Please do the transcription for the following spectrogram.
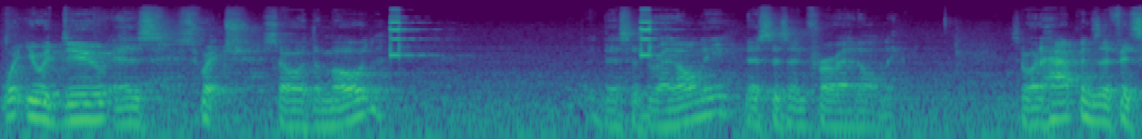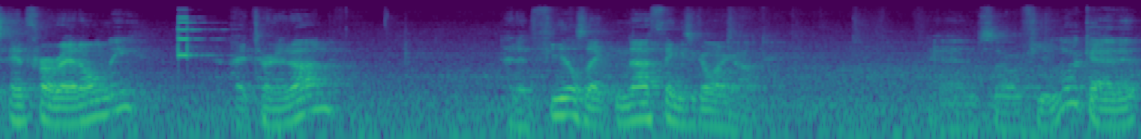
what you would do is switch. So the mode, this is red only, this is infrared only. So what happens if it's infrared only, I turn it on, and it feels like nothing's going on. And so if you look at it,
